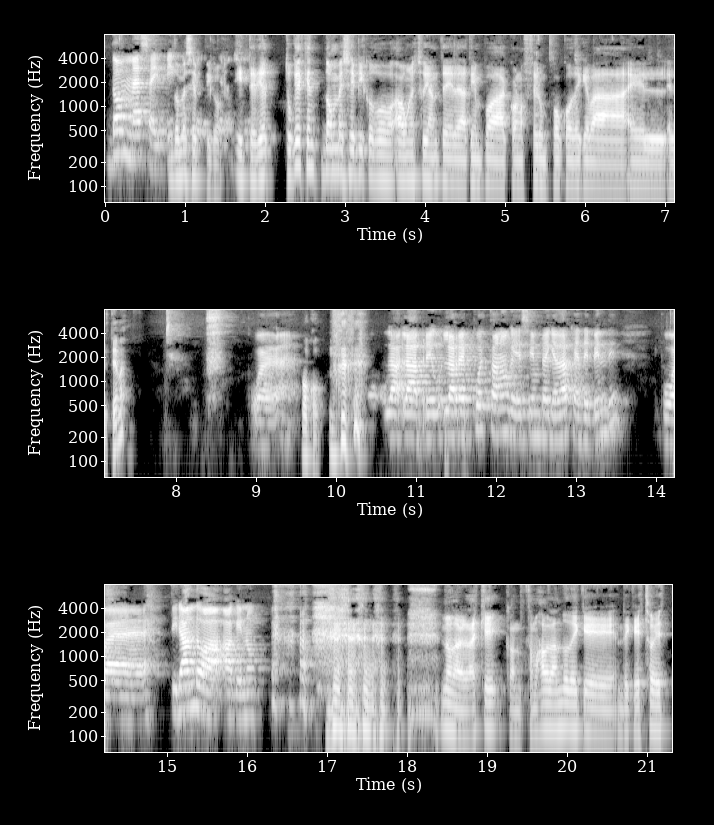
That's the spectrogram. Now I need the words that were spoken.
Dos meses y pico. Dos meses y pico. ¿Y te dio, tú crees que en dos meses y pico a un estudiante le da tiempo a conocer un poco de qué va el, tema? Pues. Poco. La, la, la, respuesta, ¿no? Que siempre hay que dar, que depende pues tirando a, que no. no, la verdad es que cuando estamos hablando de que, de que esto es,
